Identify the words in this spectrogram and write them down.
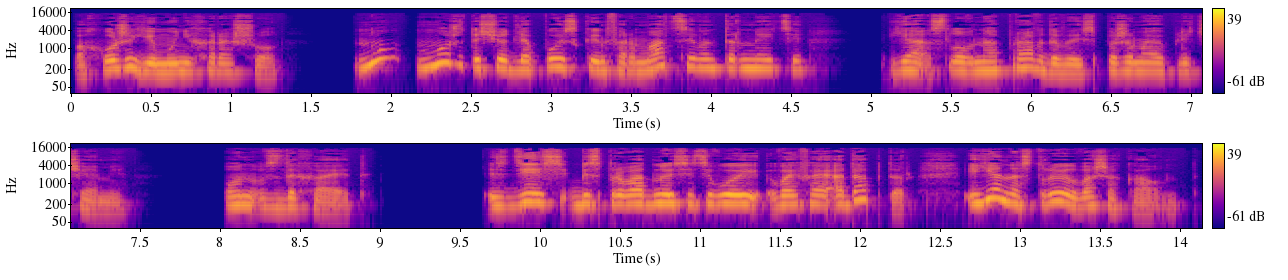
Похоже, ему нехорошо. Ну, может, еще для поиска информации в интернете. Я, словно оправдываясь, пожимаю плечами. Он вздыхает. Здесь беспроводной сетевой Wi-Fi адаптер, и я настроил ваш аккаунт.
